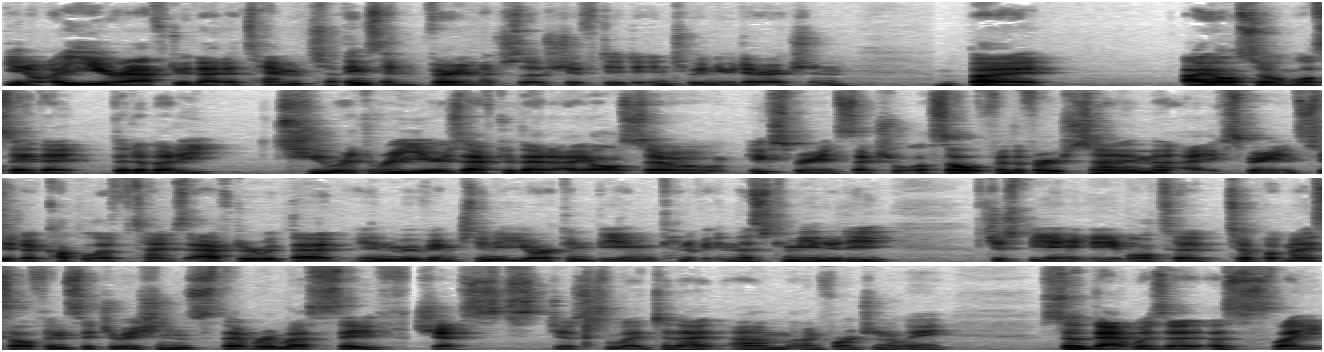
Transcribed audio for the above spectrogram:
You know, a year after that attempt, things had very much so shifted into a new direction. But I also will say that that about a two or three years after that, I also experienced sexual assault for the first time. I experienced it a couple of times after with that in moving to New York and being kind of in this community just being able to, to put myself in situations that were less safe just just led to that um, unfortunately so that was a, a slight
